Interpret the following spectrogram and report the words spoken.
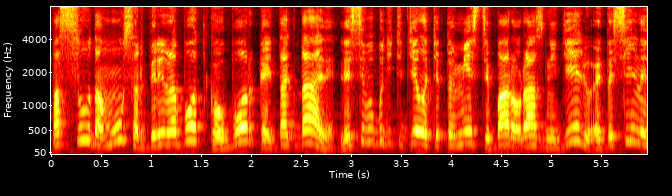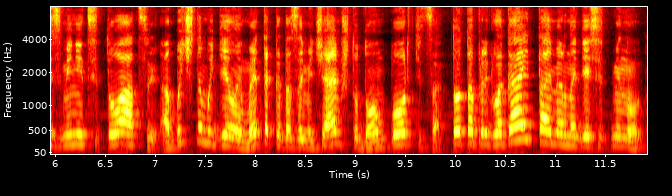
Посуда, мусор, переработка, уборка и так далее. Если вы будете делать это вместе пару раз в неделю, это сильно изменит ситуацию. Обычно мы делаем это, когда замечаем, что дом портится. Кто-то предлагает таймер на 10 минут.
